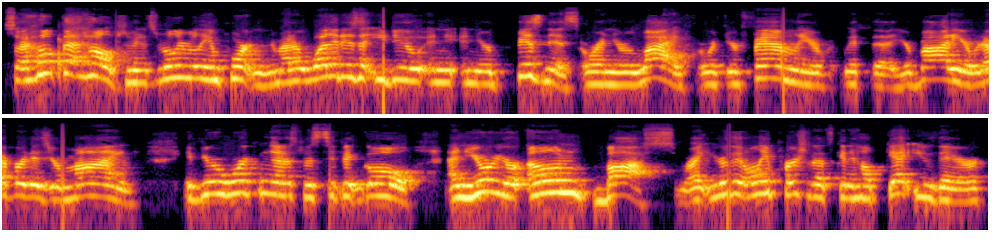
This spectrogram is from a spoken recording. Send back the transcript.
So I hope that helps. I mean, it's really, really important. No matter what it is that you do in, in your business or in your life or with your family or with uh, your body or whatever it is, your mind, if you're working on a specific goal and you're your own boss, right? You're the only person that's going to help get you there.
